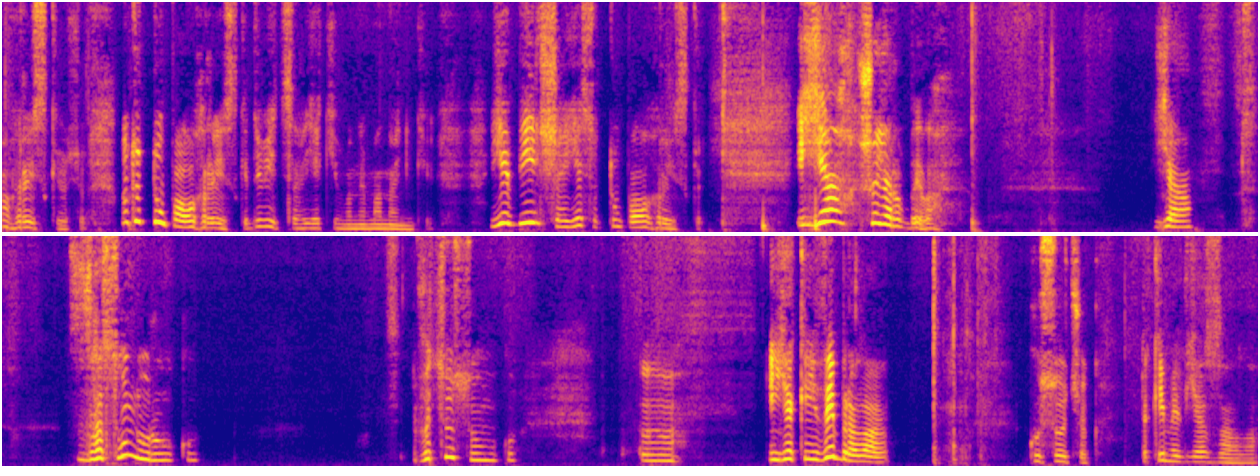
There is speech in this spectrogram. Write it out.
огризки. Ось. Ну тут тупо огризки. Дивіться, які вони маленькі. Є більше, а є тупо огризки. І я, що я робила? Я засуну руку в цю сумку. Е, і який вибрала кусочок, таким і в'язала.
